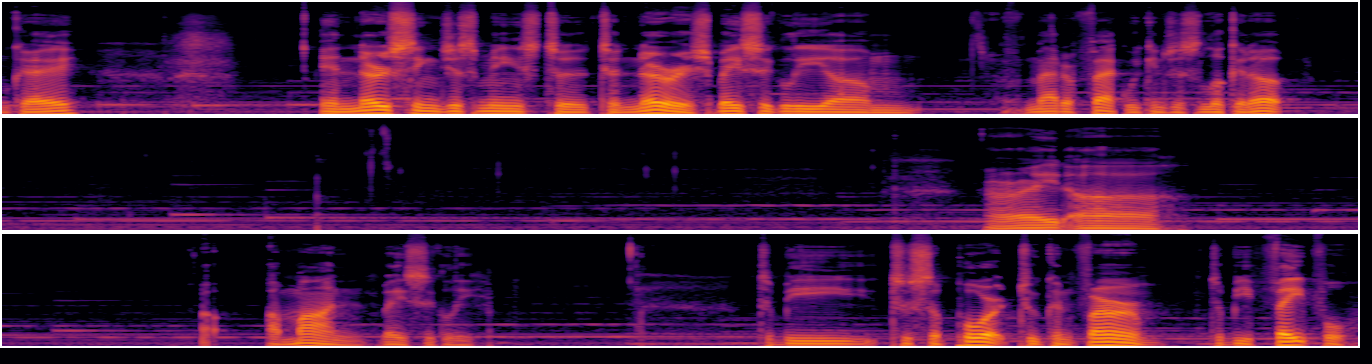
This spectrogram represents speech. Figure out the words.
Okay. And nursing just means to to nourish. Basically, um, matter of fact, we can just look it up. All right. Uh Aman, basically. To be to support, to confirm, to be faithful.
